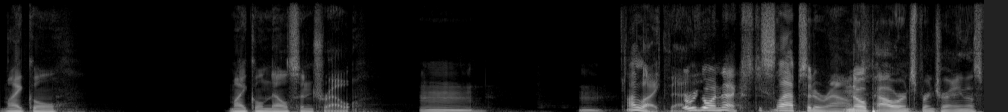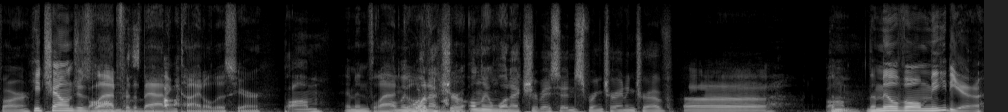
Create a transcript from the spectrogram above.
Michael Michael Nelson Trout. Mm. Mm. I like that. Where are we going next? He slaps it around. no power in spring training thus far. He challenges Vlad for the batting title this year. Bomb. Him and Vlad. Only go one extra. it. Only one extra base hit in spring training. Trev. Uh, The, Bomb. the Millville media.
